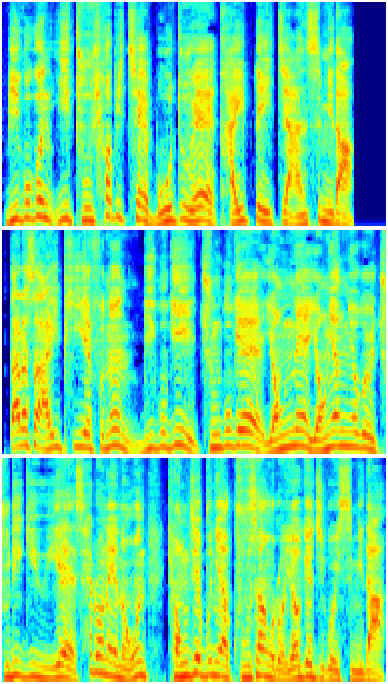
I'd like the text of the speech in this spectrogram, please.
미국은 이 두 협의체 모두에 가입돼 있지 않습니다. 따라서 IPEF는 미국이 중국의 영내 영향력을 줄이기 위해 새로 내놓은 경제 분야 구상으로 여겨지고 있습니다.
